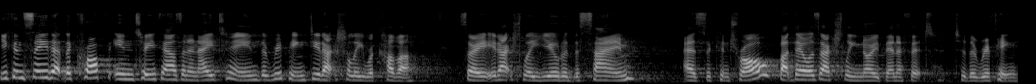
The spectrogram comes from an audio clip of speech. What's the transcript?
you can see that the crop in 2018, the ripping did actually recover. So it actually yielded the same as the control, but there was actually no benefit to the ripping.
